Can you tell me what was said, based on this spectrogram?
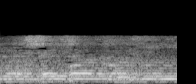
من الشيطان الرجيم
